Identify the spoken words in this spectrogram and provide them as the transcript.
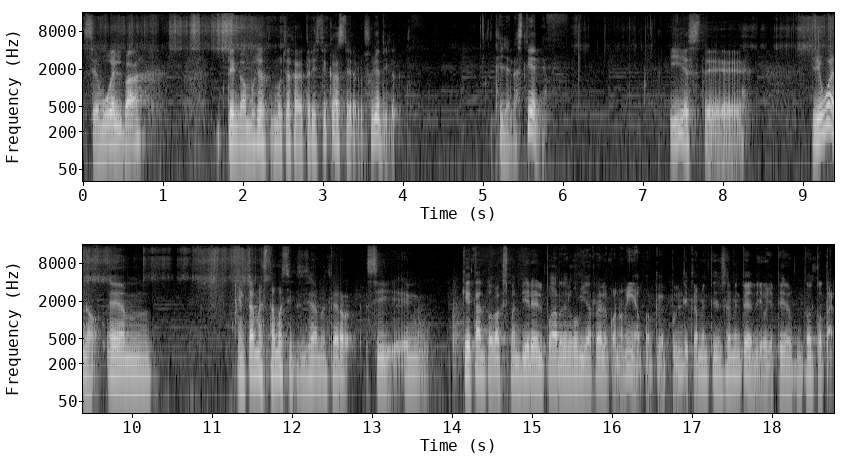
se vuelva, tenga muchas, muchas características de la Unión Soviética, que ya las tiene. Y este, y bueno, eh, el tema está más en meter si, en qué tanto va a expandir el poder del gobierno de la economía, porque políticamente, sinceramente, digo, ya tiene un control total.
